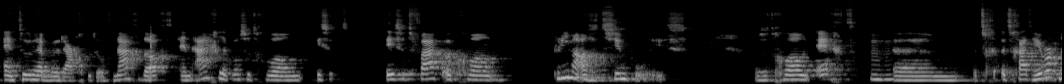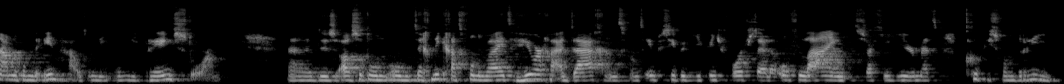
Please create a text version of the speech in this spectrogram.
en toen hebben we daar goed over nagedacht. En eigenlijk was het gewoon, is het, is het vaak ook gewoon prima als het simpel is. Als het gewoon echt, mm -hmm. um, het, het gaat heel erg namelijk om de inhoud, om die, om die brainstorm. Uh, dus als het om, om, techniek gaat, vonden wij het heel erg uitdagend. Want in principe, je kunt je voorstellen, offline zat je hier met groepjes van drie.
